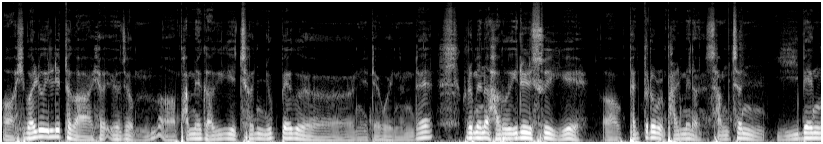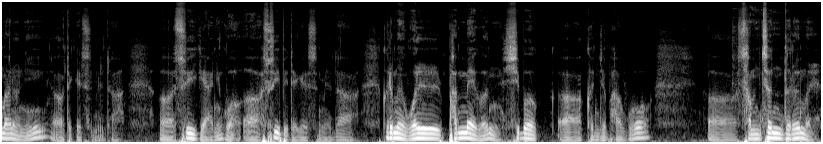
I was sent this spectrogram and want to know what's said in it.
어, 휘발유 1리터가 혀, 요즘 어, 판매 가격이 1,600원이 되고 있는데 그러면 하루 일일 수익이 어, 100드럼을 팔면은 3,200만 원이 어, 되겠습니다. 어, 수익이 아니고 어, 수입이 되겠습니다. 그러면 월 판매액은 10억 어, 근접하고 어, 3천 드럼을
